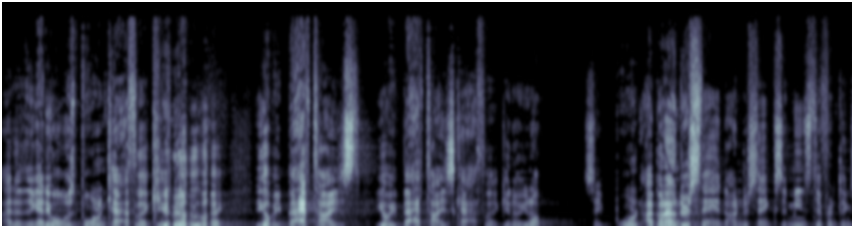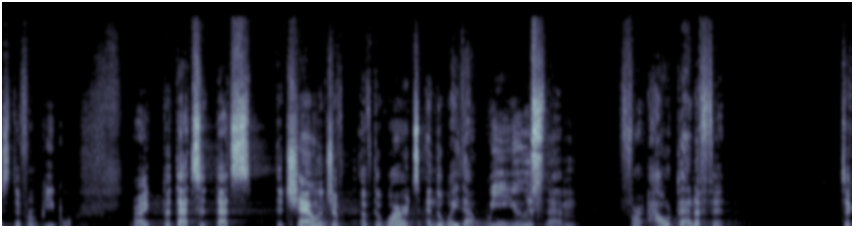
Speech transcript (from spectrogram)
I don't think anyone was born Catholic. You know, like you got to be baptized. You got to be baptized Catholic. You know, you're not say born. But I understand. I understand because it means different things to different people, right? But that's it. That's the challenge of, of the words and the way that we use them for our benefit to,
